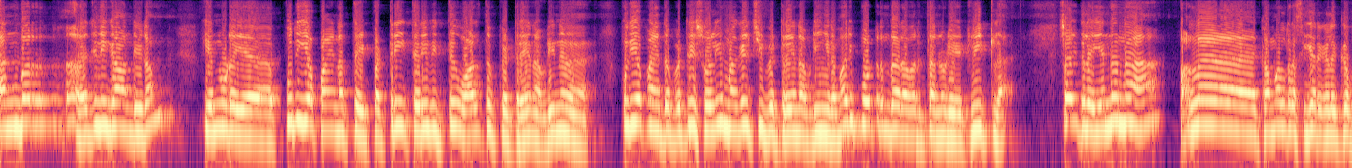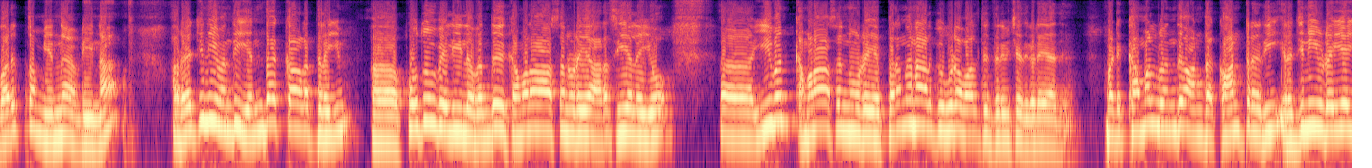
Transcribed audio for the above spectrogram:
நண்பர் ரஜினிகாந்திடம் என்னுடைய புதிய பயணத்தை பற்றி தெரிவித்து வாழ்த்து பெற்றேன் அப்படின்னு புதிய பயணத்தை பற்றி சொல்லி மகிழ்ச்சி பெற்றேன் அப்படிங்கிற மாதிரி போட்டிருந்தார் அவர் தன்னுடைய ட்வீட்ல ஸோ இதில் என்னன்னா பல கமல் ரசிகர்களுக்கு வருத்தம் என்ன அப்படின்னா ரஜினி வந்து எந்த காலத்திலையும் பொது வெளியில வந்து கமலஹாசனுடைய அரசியலையோ ஈவன் கமலஹாசனுடைய பிறந்த நாளுக்கு கூட வாழ்த்து தெரிவித்தது கிடையாது. பட் கமல் வந்து அந்த கான்ட்ரரி ரஜினியுடைய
